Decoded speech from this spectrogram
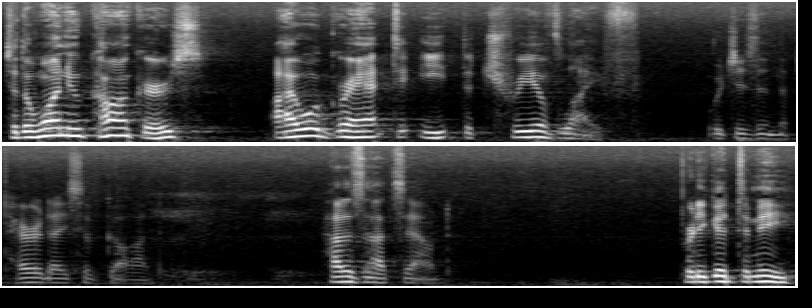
To the one who conquers, I will grant to eat the tree of life, which is in the paradise of God. How does that sound? Pretty good to me.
